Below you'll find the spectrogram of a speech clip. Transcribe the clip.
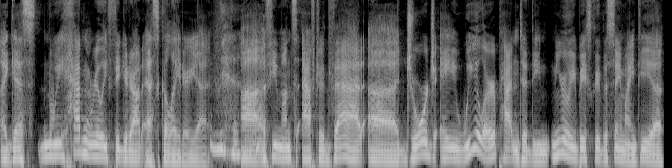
I guess we hadn't really figured out escalator yet. uh, a few months after that, uh, George A. Wheeler patented the nearly basically the same idea,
